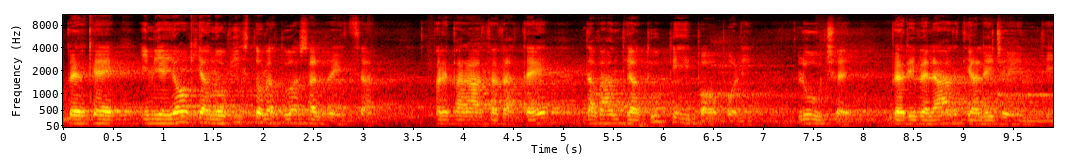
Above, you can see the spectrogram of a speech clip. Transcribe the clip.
perché i miei occhi hanno visto la tua salvezza, preparata da te davanti a tutti i popoli, luce per rivelarti alle genti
